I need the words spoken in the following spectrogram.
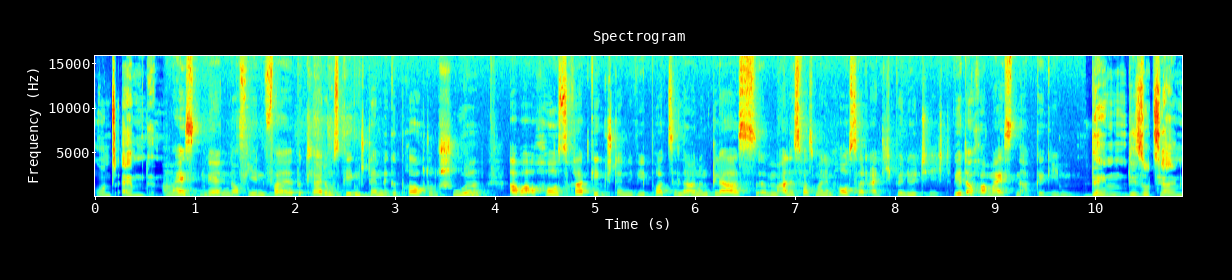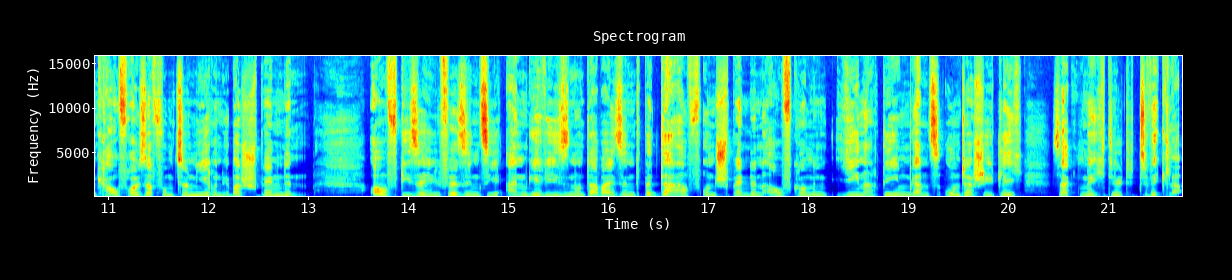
und Emden. Am meisten werden auf jeden Fall Bekleidungsgegenstände gebraucht und Schuhe, aber auch Hausratgegenstände wie Porzellan und Glas, ähm, alles, was man im Haushalt eigentlich benötigt wird auch am meisten abgegeben. Denn die sozialen Kaufhäuser funktionieren über Spenden. Auf diese Hilfe sind sie angewiesen und dabei sind Bedarf und Spendenaufkommen je nachdem ganz unterschiedlich, sagt Mechthild Twickler.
